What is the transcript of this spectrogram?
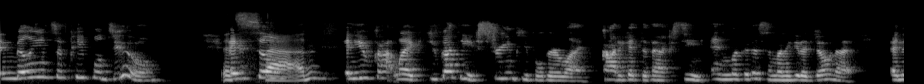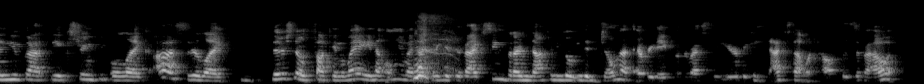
And millions of people do. It's and so, sad. And you've got like you've got the extreme people. They're like, gotta get the vaccine. And look at this, I'm gonna get a donut. And then you've got the extreme people like us that are like, there's no fucking way. Not only am I not going to get the vaccine, but I'm not going to go eat a donut every day for the rest of the year because that's not what health is about.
